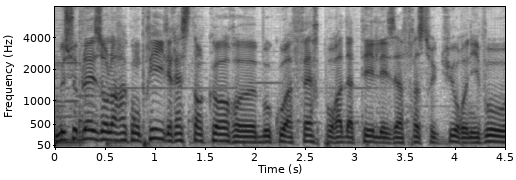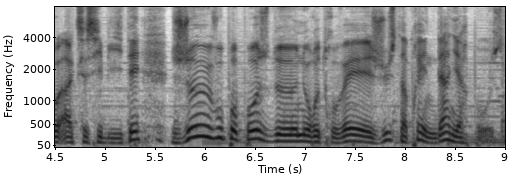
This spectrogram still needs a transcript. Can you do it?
Monsieur Blaise, on l'aura compris, il reste encore euh, beaucoup à faire pour adapter les infrastructures au niveau accessibilité. Je vous propose de nous retrouver juste après une dernière pause.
